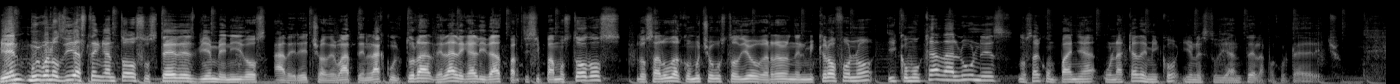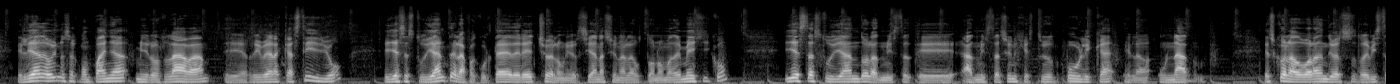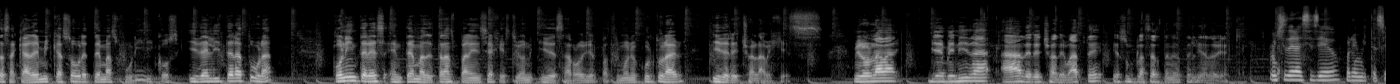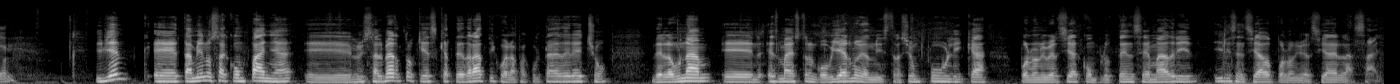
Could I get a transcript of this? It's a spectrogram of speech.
Bien, muy buenos días tengan todos ustedes, bienvenidos a Derecho a Debate en la Cultura de la Legalidad, participamos todos, los saluda con mucho gusto Diego Guerrero en el micrófono y como cada lunes nos acompaña un académico y un estudiante de la Facultad de Derecho. El día de hoy nos acompaña Miroslava eh, Rivera Castillo, ella es estudiante de la Facultad de Derecho de la Universidad Nacional Autónoma de México y está estudiando la eh, Administración y Gestión Pública en la UNADM. Es colaboradora en diversas revistas académicas sobre temas jurídicos y de literatura, con interés en temas de transparencia, gestión y desarrollo del patrimonio cultural y derecho a la vejez. Miroslava, bienvenida a Derecho a Debate. Es un placer tenerte el día de hoy aquí. Muchas gracias, Diego, por la invitación. Y bien, eh, también nos acompaña eh, Luis Alberto, que es catedrático de la Facultad de Derecho de la UNAM, eh, es maestro en Gobierno y Administración Pública por la Universidad Complutense de Madrid y licenciado por la Universidad de La Salle.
